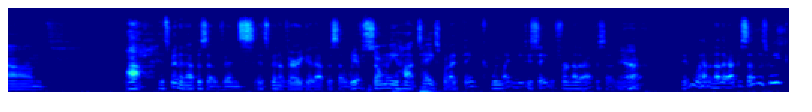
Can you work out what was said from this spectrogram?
Um, wow, it's been an episode, Vince. It's been a very good episode. We have so many hot takes, but I think we might need to save it for another episode. Yeah. Maybe we'll have another episode this week.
